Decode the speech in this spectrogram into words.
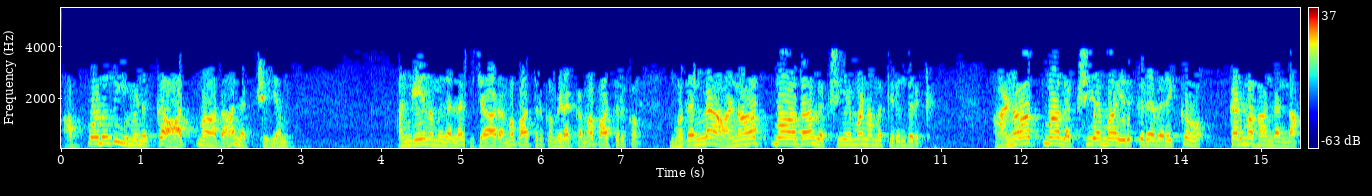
அப்பொழுது இவனுக்கு ஆத்மாதான் லட்சியம். அங்கேயே நம்ம இதெல்லாம் விசாரமா பார்த்திருக்கோம் விளக்கமா பார்த்திருக்கோம். முதல்ல அனாத்மா தான் லட்சியமா நமக்கு இருந்திருக்கு. அனாத்மா லட்சியமா இருக்கிற வரைக்கும் கர்மகாண்டம் தான்.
